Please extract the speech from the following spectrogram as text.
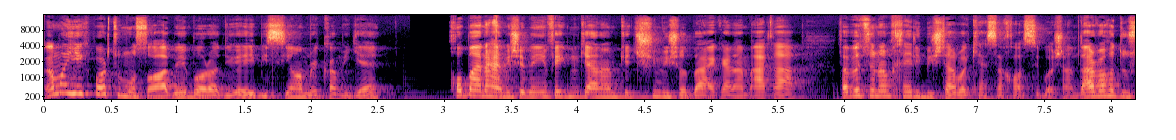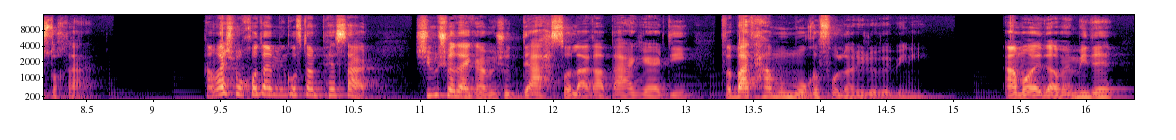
اما یک بار تو مصاحبه با رادیو ABC آمریکا میگه خب من همیشه به این فکر می‌کردم که چی می‌شد برگردم عقب و بتونم خیلی بیشتر با کس خاصی باشم. در واقع دوست دخترم. همش با خودم می‌گفتم پسر چی می‌شد اگر می‌شد ده سال عقب برگردی و بعد همون موقع فلانی رو ببینی؟ اما ادامه میده.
